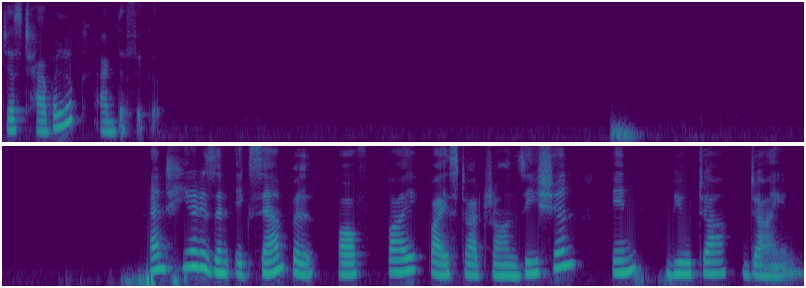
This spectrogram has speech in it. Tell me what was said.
Just have a look at the figure. And here is an example of pi pi star transition in butadiene.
